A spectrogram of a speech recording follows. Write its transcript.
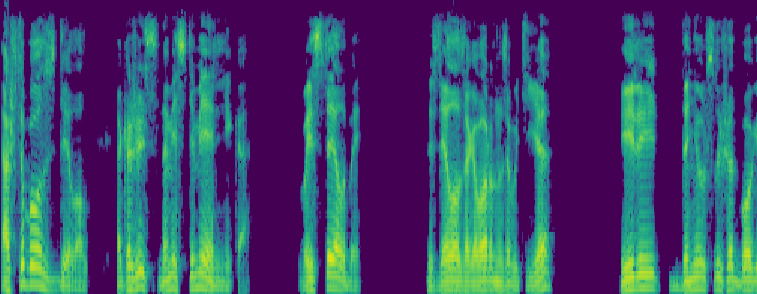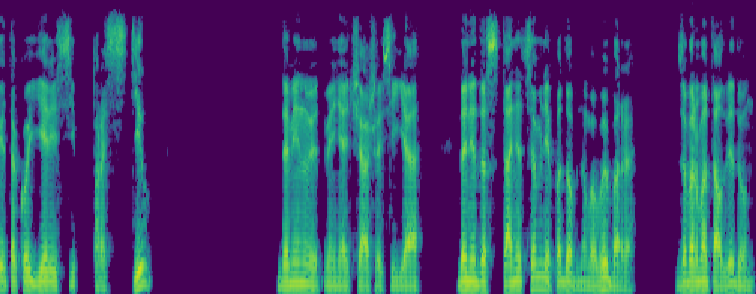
А что бы он сделал, окажись на месте мельника? Выстоял бы? Сделал заговор на забытие? Или, да не услышат боги такой ереси, простил? Доминует меня чаша сия, да не достанется мне подобного выбора, — забормотал ведун.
